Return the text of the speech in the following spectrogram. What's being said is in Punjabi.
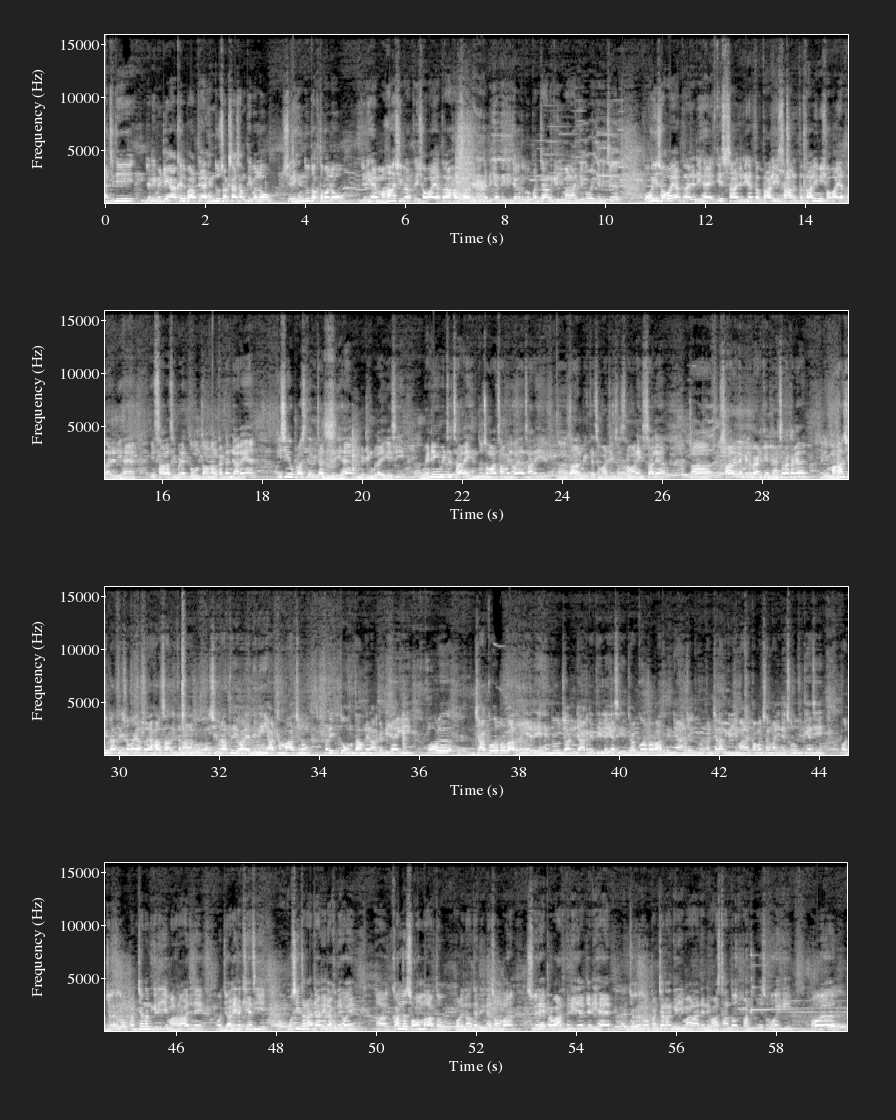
ਅੱਜ ਦੀ ਜਿਹੜੀ ਮੀਟਿੰਗ ਆ, ਅਖਿਲ ਭਾਰਤੀ ਹਿੰਦੂ ਸੁਰੱਖਿਆ ਸੰਮਤੀ ਵੱਲੋਂ, ਸ਼੍ਰੀ ਹਿੰਦੂ ਤਖਤ ਵੱਲੋਂ ਜਿਹੜੀ ਹੈ ਮਹਾ ਸ਼ਿਵਰਾਤਰੀ ਸ਼ੋਭਾ ਯਾਤਰਾ ਹਰ ਸਾਲ ਜਿਹੜੀ ਕੱਢੀ ਜਾਂਦੀ ਸੀ ਜਗਤ ਗੁਰੂ ਪੰਚਾਨੰਦ ਜੀ ਮਹਾਰਾਜ ਦੀ ਅਗਵਾਈ ਦੇ ਵਿੱਚ। ਉਹੀ ਸ਼ੋਭਾ ਯਾਤਰਾ ਜਿਹੜੀ ਹੈ, ਇਸ ਸਾਲ ਜਿਹੜੀ ਹੈ 43 ਸਾਲ 43ਵੀਂ ਸ਼ੋਭਾ ਯਾਤਰਾ ਜਿਹੜੀ ਹੈ, ਇਸ ਸਾਲ ਅਸੀਂ ਬੜੇ ਧੂਮਧਾਮ ਨਾਲ ਕੱਢਣ ਜਾ ਰਹੇ ਹਾਂ। ਇਸੇ ਉਪਲਕਸ਼ ਦੇ ਵਿੱਚ ਅੱਜ ਜਿਹੜੀ ਹੈ ਮੀਟਿੰਗ ਬੁਲਾਈ ਗਈ ਸੀ। ਮੀਟਿੰਗ ਵਿੱਚ ਸਾਰੇ ਹਿੰਦੂ ਸਮਾਜ ਸ਼ਾਮਿਲ ਹੋਇਆ, ਸਾਰੇ ਧਾਰਮਿਕ ਤੇ ਸਮਾਜਿਕ ਸੰਸਥਾਵਾਂ ਨੇ ਹਿੱਸਾ ਲਿਆ। ਤਾਂ ਸਾਰਿਆਂ ਨੇ ਮਿਲ ਬੈਠ ਕੇ ਫੈਸਲਾ ਕਰਿਆ। ਜਿਹੜੀ ਮਹਾ ਸ਼ਿਵਰਾਤਰੀ ਸ਼ੋਭਾ ਯਾਤਰਾ ਹਰ ਸਾਲ ਦੀ ਤਰ੍ਹਾਂ ਸ਼ਿਵਰਾਤਰੀ ਵਾਲੇ ਦਿਨ ਹੀ 8 ਮਾਰਚ ਨੂੰ ਬੜੀ ਧੂਮਧਾਮ ਦੇ ਨਾਲ ਕੱਢੀ ਜਾਏਗੀ। ਔਰ ਜਾਗੋ ਔਰ ਪ੍ਰਭਾਤ ਫੇਰੀਆਂ ਜਿਹੜੀ ਹਿੰਦੂ ਜਨ ਜਾਗ੍ਰਿਤੀ ਲਈ ਅਸੀਂ ਜਾਗੋ ਔਰ ਪ੍ਰਭਾਤ ਫੇਰੀਆਂ ਜਗਤ ਗੁਰੂ ਪੰਚਾਨੰਦ ਗਿਰੀ ਜੀ ਮਹਾਰਾਜ, ਪਵਨ ਸ਼ਰਮਾ ਜੀ ਨੇ ਸ਼ੁਰੂ ਕੀਤੀਆਂ ਸੀ ਔਰ ਜਗਤ ਗੁਰੂ ਪੰਚਾਨੰਦ ਗਿਰੀ ਜੀ ਮਹਾਰਾਜ ਨੇ ਉਹ ਜਾਰੀ ਰੱਖੀਆਂ ਸੀ। ਉਹ ਉਸੇ ਤਰ੍ਹਾਂ ਜਾਰੀ ਰੱਖਦੇ ਹੋਏ ਕੱਲ ਸੋਮਵਾਰ ਤੋਂ ਤੁਹਾਡੇ ਨਾਲ ਦੇ ਦਿਨ ਹੈ ਸੋਮਵਾਰ, ਸਵੇਰੇ ਪ੍ਰਭਾਤ ਫੇਰੀ ਜਿਹੜੀ ਹੈ ਜਗਤ ਗੁਰੂ ਪੰਚਾਨੰਦ ਗਿਰੀ ਮਹਾਰਾਜ ਦੇ ਨਿਵਾਸ ਸਥਾਨ ਤੋਂ 5 ਵਜੇ ਸ਼ੁਰੂ ਹੋਏਗੀ ਔਰ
